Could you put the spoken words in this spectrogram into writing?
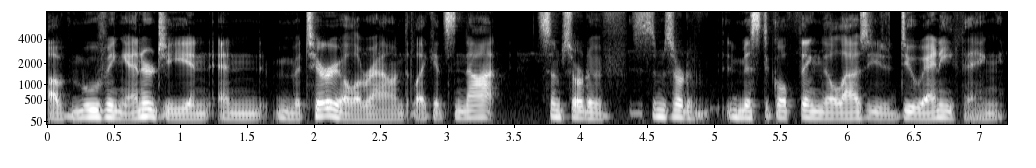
of moving energy and, and material around like it's not some sort of some sort of mystical thing that allows you to do anything.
